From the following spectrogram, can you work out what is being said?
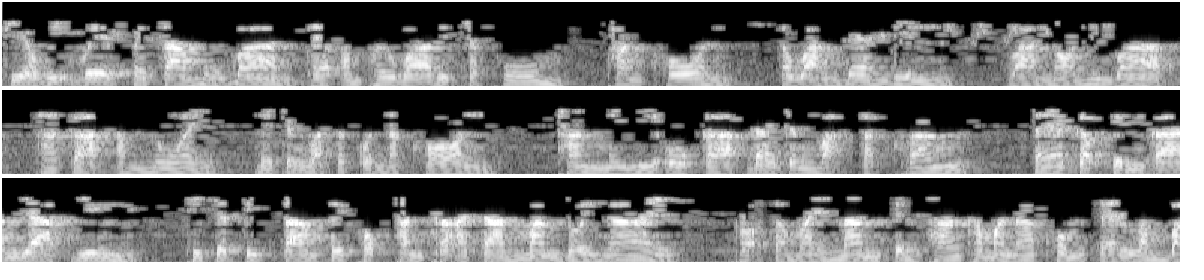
เที่ยววิเวกไปตามหมู่บ้านแถบอำเภอวาริชภูมิ พังโคนสว่างแดนดิน วานนอนนิวาสอากาศอำนวยในจังหวัดสกลนคร ท่านไม่มีโอกาสได้จังหวะสักครั้ง แต่ก็เป็นการยากยิ่งที่จะติดตามไปพบท่านพระอาจารย์มั่นโดยง่าย เพราะสมัยนั้นเป็นทางคมนาคมแสนลำบ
